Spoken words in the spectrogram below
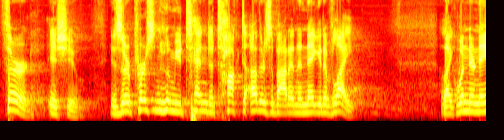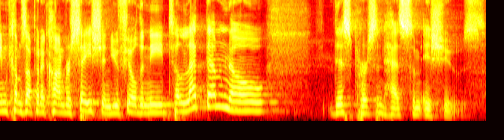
Third issue is there a person whom you tend to talk to others about in a negative light? Like when their name comes up in a conversation, you feel the need to let them know this person has some issues.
